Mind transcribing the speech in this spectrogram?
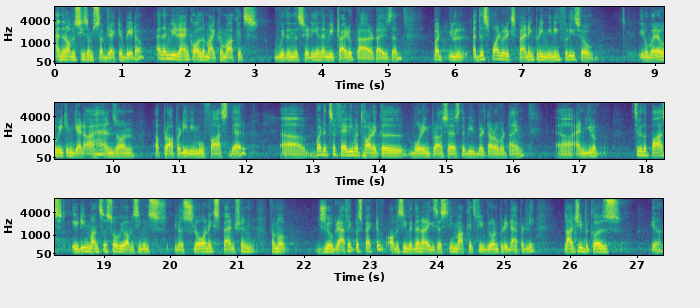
And then obviously some subjective data. And then we rank all the micro markets within the city and then we try to prioritize them. But you know at this point we're expanding pretty meaningfully. So you know wherever we can get our hands on a property we move fast there uh, but it's a fairly methodical boring process that we've built out over time uh, and you know so the past 18 months or so, we've obviously been you know, slow on expansion from a geographic perspective. Obviously, within our existing markets, we've grown pretty rapidly, largely because you know,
